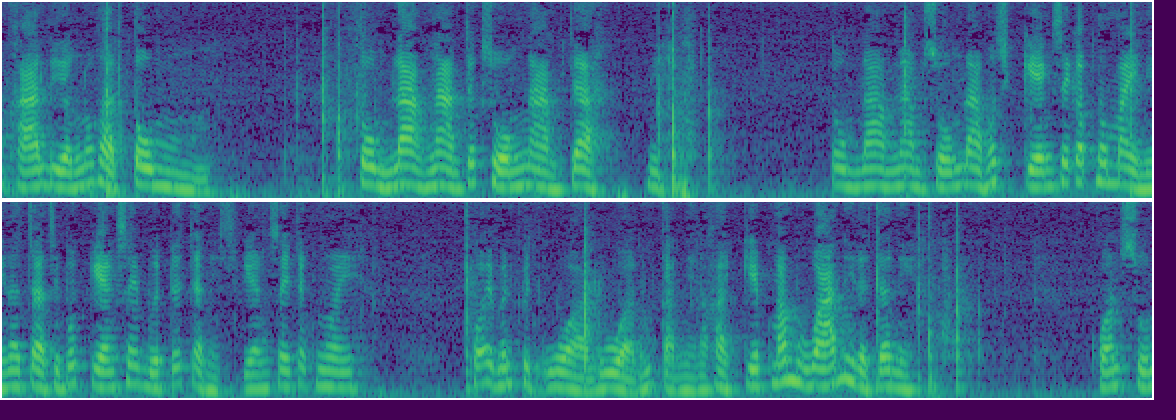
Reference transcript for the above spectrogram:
ำขาเหลืองเนาะค่ะ ต้ม ต้มล้างน้ำจักสองน้ำจ้ะ นี่ ต้มน้ำน้ำสมน้ำเขาสิแกงใส่กับน้ำใหม่นี่นะจ้ะสิบ่แกงใส่เบิดได้อจ้ะนี่แกงใส่จักหน่อยเพราะไอ้มันเป็นอัวรัวน้ำกันนี่แหละค่ะเก็บมาเมื่อวานนี่แหละจ้ะนี่ขอนสน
